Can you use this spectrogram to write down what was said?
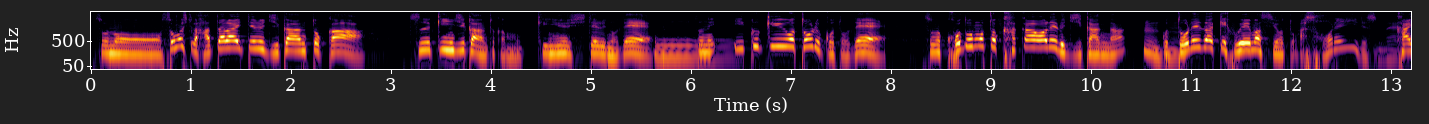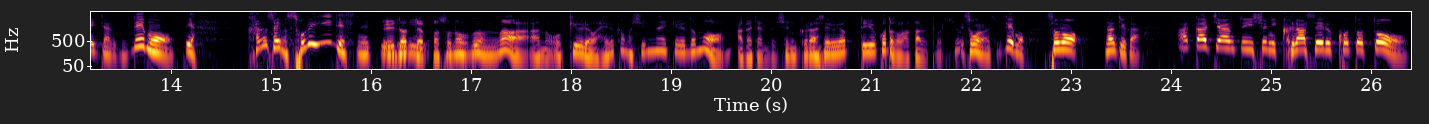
その、その人が働いてる時間とか、通勤時間とかも記入してるので、その育休を取ることで、その子供と関われる時間が、こうどれだけ増えますよとあ、それいいですね。書いてあると。でも、いや、神田さん、今、それいいですねっていうだってやっぱその分はあのお給料は減るかもしれないけれども赤ちゃんと一緒に暮らせるよっていうことが分かるってことでしょ？そうなんですよ。でも、その、なんていうか、赤ちゃんと一緒に暮らせることと、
